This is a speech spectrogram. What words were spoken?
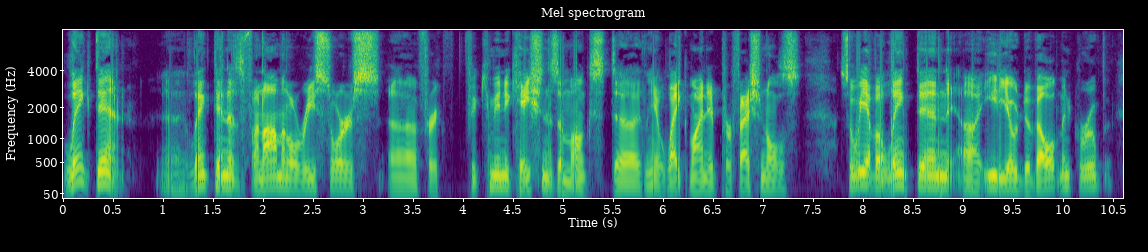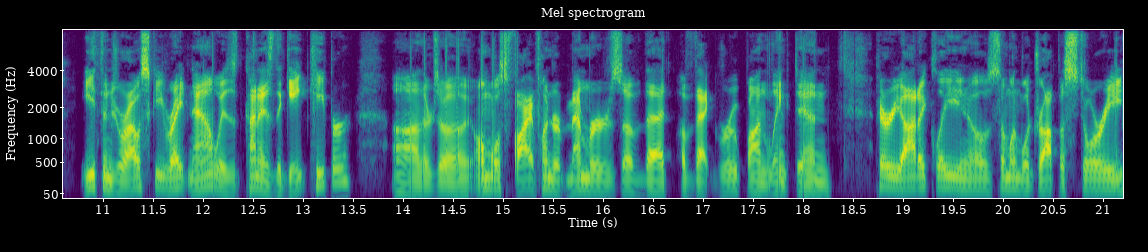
LinkedIn. LinkedIn is a phenomenal resource for for communications amongst uh, you know like-minded professionals. So we have a LinkedIn uh, EDO development group. Ethan Jarowski right now is kind of is the gatekeeper. Uh, there's a, almost 500 members of that of that group on LinkedIn. Periodically, you know, someone will drop a story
